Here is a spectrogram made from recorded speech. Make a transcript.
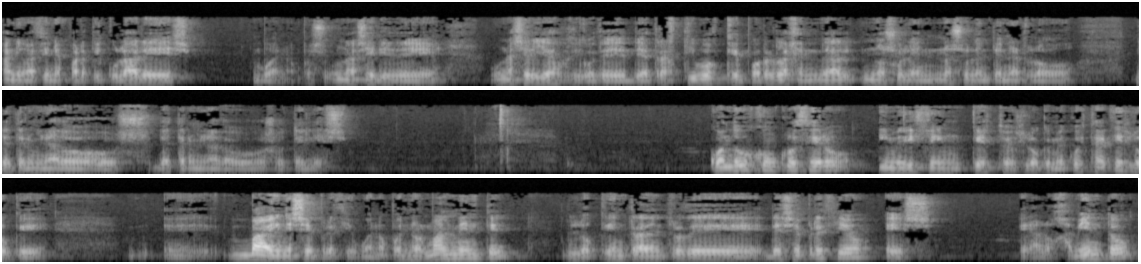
animaciones particulares, bueno, pues una serie de una serie de, de, atractivos que por regla general no suelen no suelen tenerlo determinados determinados hoteles. Cuando busco un crucero y me dicen que esto es lo que me cuesta, ¿qué es lo que eh, va en ese precio? Bueno, pues normalmente lo que entra dentro de, ese precio es el alojamiento,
